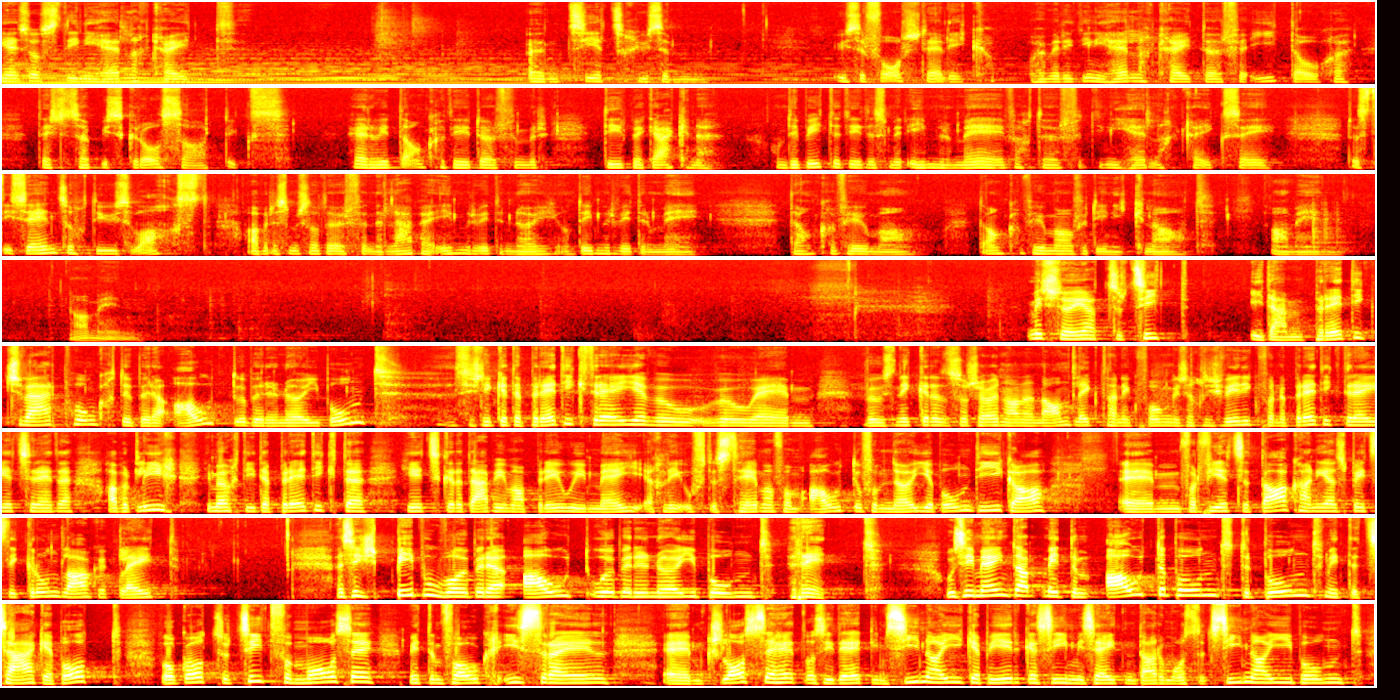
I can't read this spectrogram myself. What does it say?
Jesus, deine Herrlichkeit entzieht sich unserem, unserer Vorstellung. Und wenn wir in deine Herrlichkeit dürfen eintauchen dürfen, dann ist das etwas Grossartiges. Herr, wir danken dir, dürfen wir dir begegnen. Und ich bitte dich, dass wir immer mehr einfach dürfen deine Herrlichkeit sehen. Dass die Sehnsucht in uns wächst, aber dass wir so dürfen erleben, immer wieder neu und immer wieder mehr. Danke vielmals. Danke vielmals für deine Gnade. Amen. Amen. Wir stehen ja zurzeit in diesem Predigtschwerpunkt über einen Alt, über einen neuen Bund. Es ist nicht eine Predigtreihe, weil, weil, ähm, weil es nicht gerade so schön aneinander liegt, habe ich gefunden, es ist ein bisschen schwierig, von einer Predigtreihe zu reden. Aber gleich, ich möchte in den Predigten jetzt gerade eben im April, im Mai ein bisschen auf das Thema vom Alten, vom neuen Bund eingehen. Ähm, vor 14 Tagen habe ich ein bisschen die Grundlagen gelegt. Es ist die Bibel, die über einen alten und über einen neuen Bund redet. Und sie meint mit dem alten Bund, der Bund mit den zehn Geboten, wo Gott zur Zeit von Mose mit dem Volk Israel ähm, geschlossen hat, wo sie dort im Sinai-Gebirge sind. Wir sagen darum aus der Sinai-Bund.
